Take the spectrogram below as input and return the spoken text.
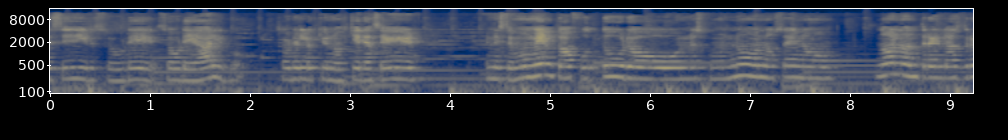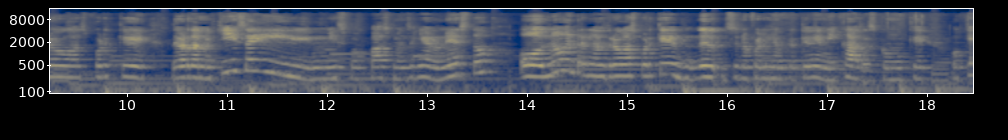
decidir sobre, sobre algo, sobre lo que uno quiere hacer en este momento, a futuro, no es como, no, no sé, no, no, no entré en las drogas porque de verdad no quise y mis papás me enseñaron esto, o no entré en las drogas porque ese no fue el ejemplo que vi en mi casa, es como que, ok,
